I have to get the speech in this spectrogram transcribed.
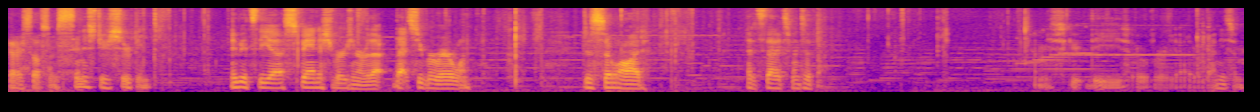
Got ourselves some Sinister Serpent. Maybe it's the uh, Spanish version or that, that super rare one. Just so odd that it's that expensive. Let me scoot these over. Yeah. I need some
